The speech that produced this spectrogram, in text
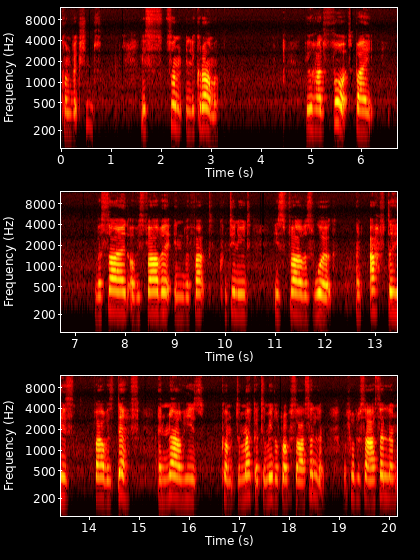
convictions. His son Ikrama who had fought by the side of his father in the fact continued his father's work, and after his father's death, and now he has come to Mecca to meet the Prophet Sallallahu The Prophet Sallallahu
